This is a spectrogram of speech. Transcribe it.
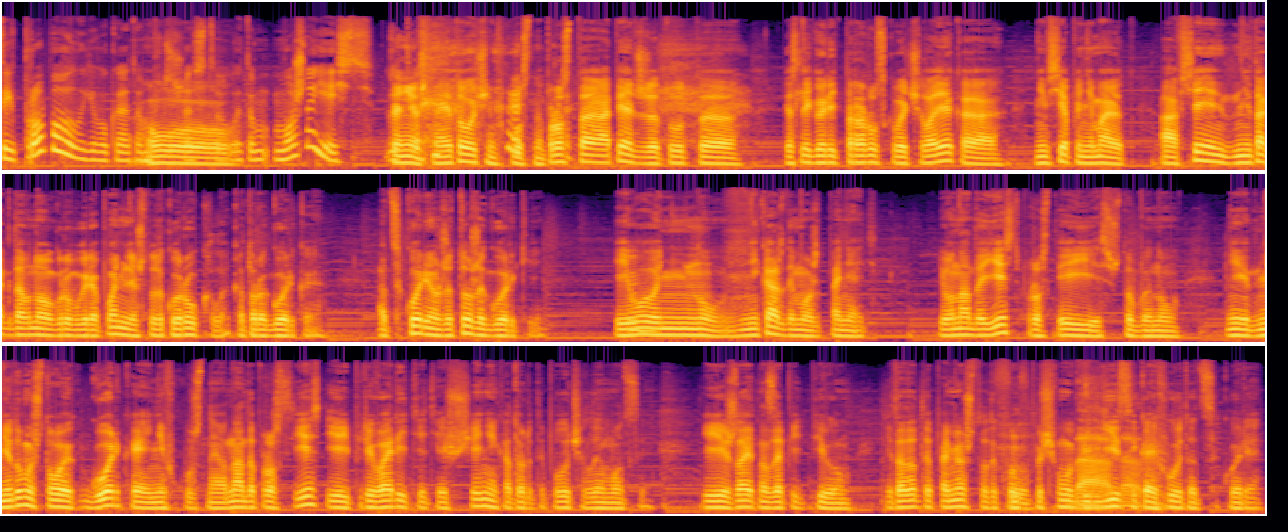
Ты пробовал его, когда там путешествовал? Это можно есть? Конечно, это очень вкусно. Просто, опять же, тут э, если говорить про русского человека, не все понимают, а все не так давно, грубо говоря, поняли, что такое рукола, которая горькая. А цикорий, он же тоже горький. И его, mm. ну, не каждый может понять. Его надо есть просто и есть, чтобы, ну, не, не думать, что ой, горькое и невкусное. Надо просто есть и переварить эти ощущения, которые ты получил, эмоции. И желательно запить пивом. И тогда ты поймешь, что такое, почему бельгийцы кайфуют от цикория.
